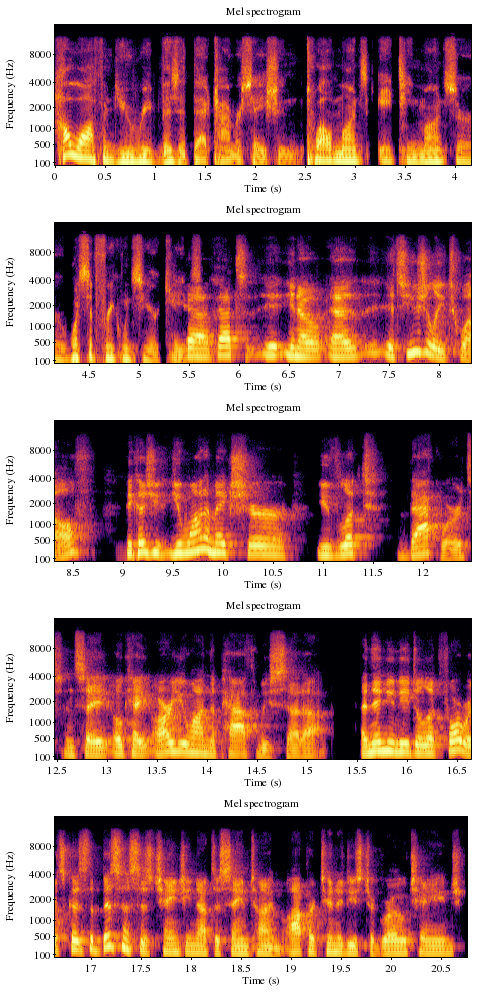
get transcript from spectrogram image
how often do you revisit that conversation? 12 months 18 months or what's the frequency or cadence? Yeah that's you know uh, it's usually 12 because you you want to make sure you've looked backwards and say okay are you on the path we set up? And then you need to look forwards because the business is changing at the same time. Opportunities to grow change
